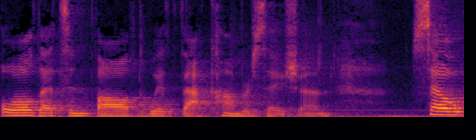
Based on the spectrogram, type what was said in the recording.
all that's involved with that conversation. So,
